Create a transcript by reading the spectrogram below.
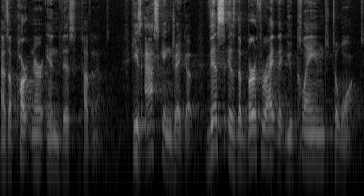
as a partner in this covenant. He's asking Jacob, This is the birthright that you claimed to want,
